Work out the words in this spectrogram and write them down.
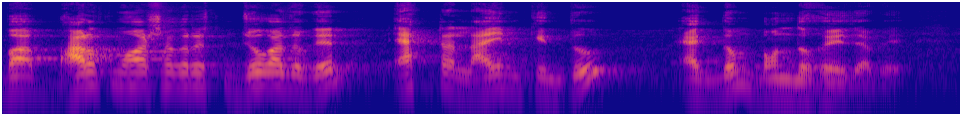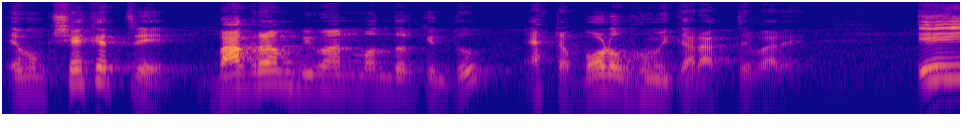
বা ভারত মহাসাগরের যোগাযোগের একটা লাইন কিন্তু একদম বন্ধ হয়ে যাবে। এবং সেক্ষেত্রে বাগরাম বিমানবন্দর কিন্তু একটা বড় ভূমিকা রাখতে পারে। এই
